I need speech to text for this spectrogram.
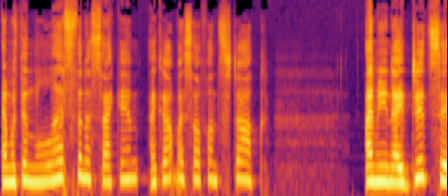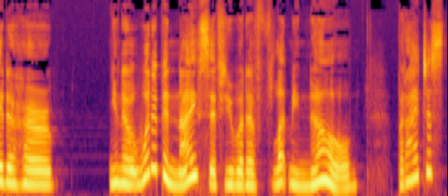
And within less than a second, I got myself unstuck. I mean, I did say to her, you know, it would have been nice if you would have let me know. But I just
